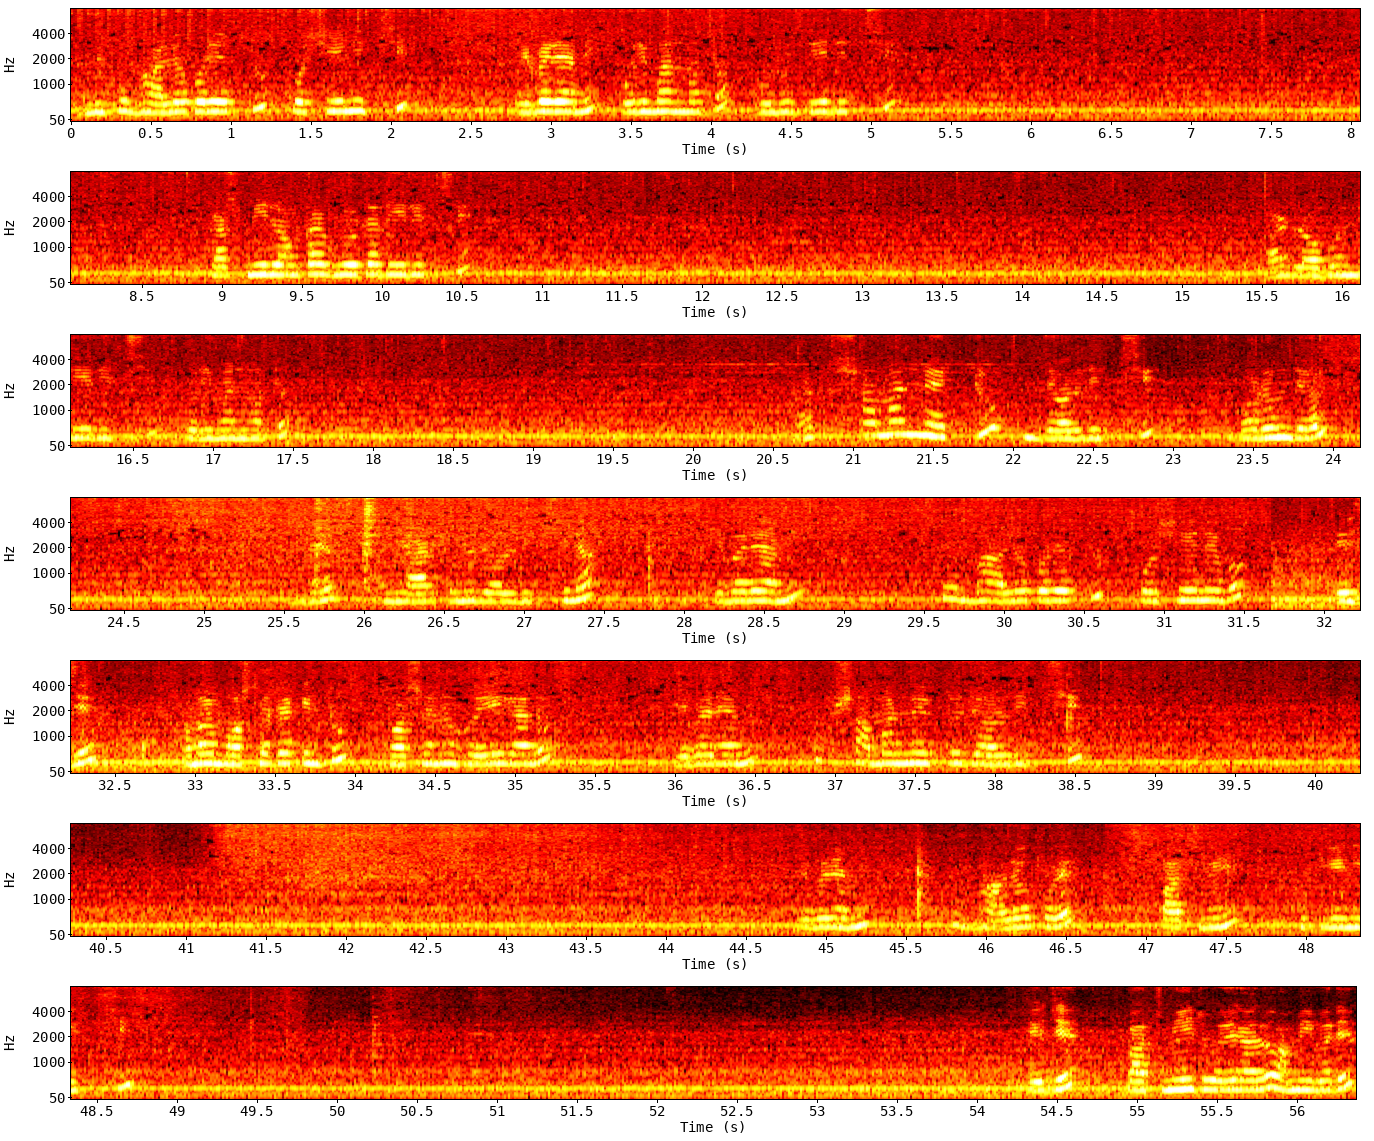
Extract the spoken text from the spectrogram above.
আমি খুব ভালো করে একটু কষিয়ে নিচ্ছি। এবারে আমি পরিমাণ মতো হলুদ দিয়ে দিচ্ছি। কাশ্মীর লঙ্কার গুঁড়োটা দিয়ে দিচ্ছি। আর লবণ দিয়ে দিচ্ছি পরিমাণ মতো। আর সামান্য একটু জল দিচ্ছি, গরম জল। ব্যাস, আমি আর কোনো জল দিচ্ছি না। এবারে আমি খুব ভালো করে একটু কষিয়ে নেব। এই যে, আমার মশলাটা কিন্তু কষানো হয়ে গেল। এবারে আমি খুব সামান্য একটু জল দিচ্ছি। এবারে আমি খুব ভালো করে পাঁচ মিনিট ফুটিয়ে নিচ্ছি। এই যে পাঁচ মিনিট হয়ে গেল, আমি এবারে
